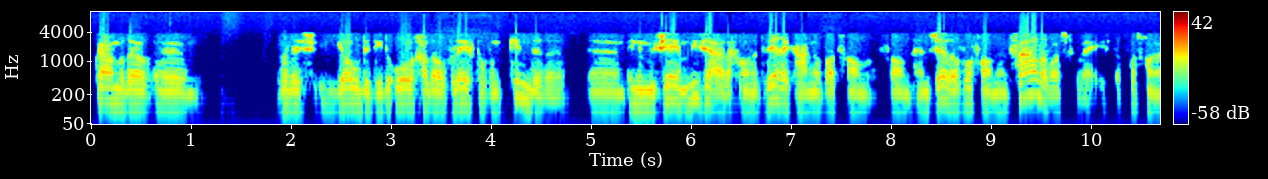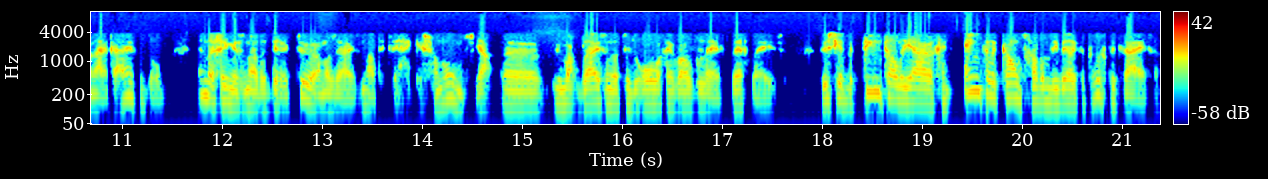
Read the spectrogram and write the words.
kwamen er uh, wel eens Joden die de oorlog hadden overleefd of hun kinderen uh, in een museum. Die zagen gewoon het werk hangen wat van, van henzelf of van hun vader was geweest. Dat was gewoon hun eigen eigendom. En dan gingen ze naar de directeur en dan zeiden ze, nou, dit werk is van ons. Ja, uh, u mag blij zijn dat u de oorlog heeft overleefd, wegwezen. Dus die hebben tientallen jaren geen enkele kans gehad om die werken terug te krijgen.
